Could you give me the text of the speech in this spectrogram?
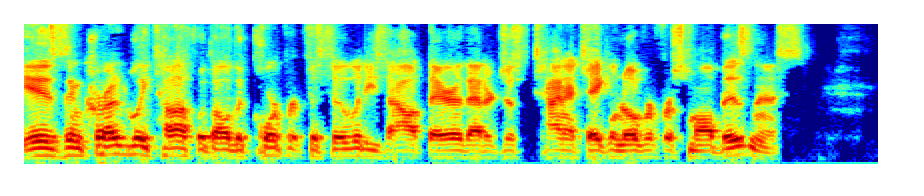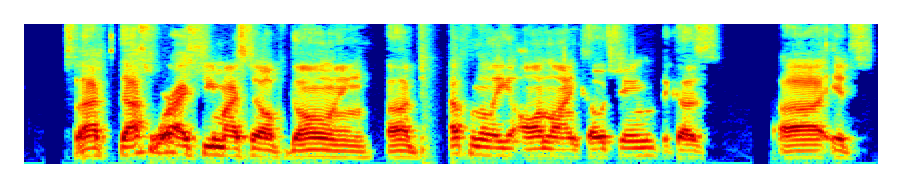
is incredibly tough with all the corporate facilities out there that are just kind of taking over for small business. So that's that's where I see myself going. Uh, definitely online coaching because uh, it's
